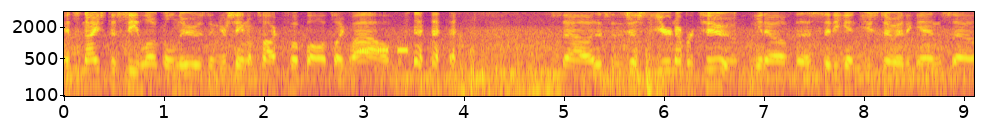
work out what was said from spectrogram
it's nice to see local news and you're seeing them talk football. It's like wow. so this is just year number two, you know, of the city getting used to it again. So.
